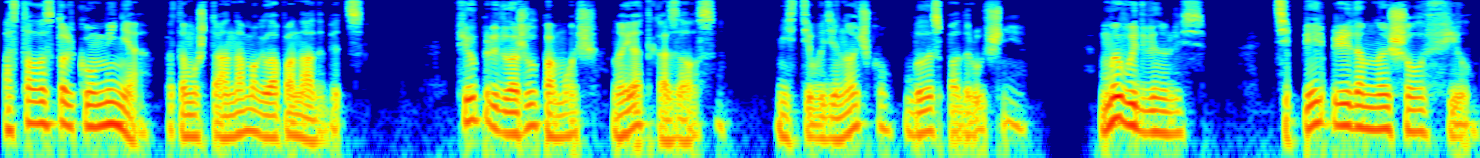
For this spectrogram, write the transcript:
осталась только у меня, потому что она могла понадобиться. Фил предложил помочь, но я отказался. Нести в одиночку было сподручнее. Мы выдвинулись. Теперь передо мной шел Фил,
